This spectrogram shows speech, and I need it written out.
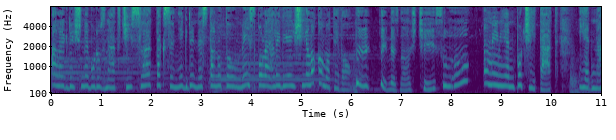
Ale když nebudu znát čísla, tak se nikdy nestanu tou nejspolehlivější lokomotivou. Ty, ty neznáš čísla? Umím jen počítat. Jedna,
